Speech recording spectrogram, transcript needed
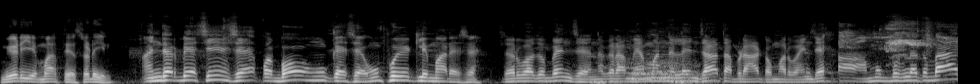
મેળીએ માથે ચડીને. અંદર બે સિંહ છે પણ બહુ હું કે છે ઊંફું એટલી મારે છે. દરવાજો બેન છે નકર આ મહેમાનને લઈને જાત આપણે આટો મારવા દે આ અમુક બગલા તો બહાર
